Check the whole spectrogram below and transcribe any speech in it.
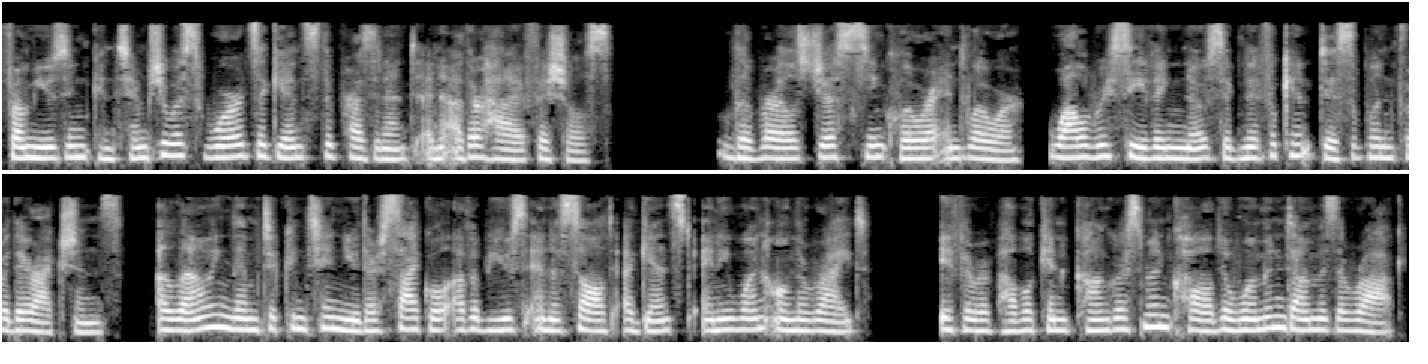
from using contemptuous words against the president and other high officials. Liberals just sink lower and lower, while receiving no significant discipline for their actions, allowing them to continue their cycle of abuse and assault against anyone on the right. If a Republican congressman called a woman dumb as a rock,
